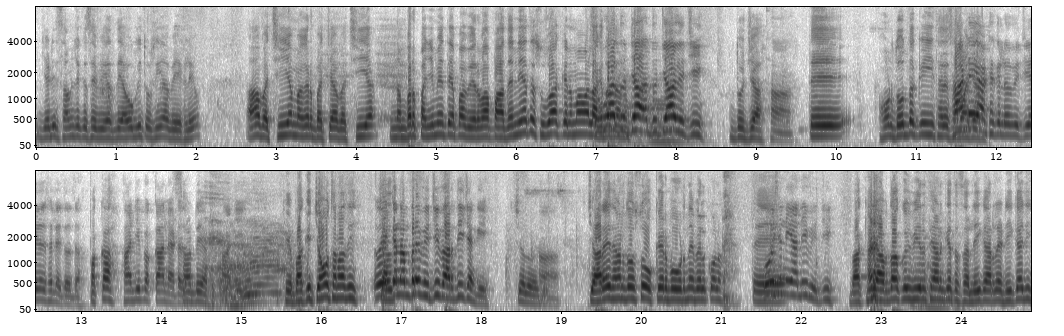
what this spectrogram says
ਜਿਹੜੀ ਸਮਝ ਕਿਸੇ ਵੀਰ ਦੇ ਆਊਗੀ ਤੁਸੀਂ ਆ ਵੇਖ ਲਿਓ। ਆ ਬੱਚੀ ਆ ਮਗਰ ਬੱਚਾ ਬੱਚੀ ਆ। ਨੰਬਰ ਪੰਜਵੇਂ ਤੇ ਆਪਾਂ ਵੇਰਵਾ ਪਾ ਦਿੰਨੇ ਆ ਤੇ ਸੂਆ ਕਿਨਵਾ ਲੱਗਦਾ ਸੂਆ? ਦੂਜਾ ਦੂਜਾ ਵੀਰ ਜੀ। ਦੂਜਾ। ਹਾਂ। ਤੇ ਹੁਣ ਦੁੱਧ ਕੀ ਥਲੇ ਸਮਾਂ 8.5 ਕਿਲੋ ਵੀਰ ਜੀ ਇਹਦੇ ਥੱਲੇ ਦੁੱਧ। ਪੱਕਾ? ਹਾਂਜੀ ਪੱਕਾ ਨੈਟ 8.5 ਹਾਂਜੀ। ਠੀਕ ਬਾਕੀ ਚੌਂ ਥਣਾ ਦੀ। ਉਹ ਇੱਕ ਨੰਬਰ ਵੀਰ ਜੀ ਵਰਦੀ ਚੰਗੀ। ਚਲੋ ਜੀ। ਚਾਰੇ ਥਣ ਦੋਸਤੋ ਓਕੇ ਰਿਪੋਰਟ ਨੇ ਬਿਲਕੁਲ। ਤੇ ਕੁਛ ਨਹੀਂ ਆਂਦੀ ਵੀਰ ਜੀ। ਬਾਕੀ ਆਪਦਾ ਕੋਈ ਵੀਰ ਇੱਥੇ ਆਣ ਕੇ ਤਸੱਲੀ ਕਰ ਲੈ ਠੀਕ ਆ ਜੀ?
